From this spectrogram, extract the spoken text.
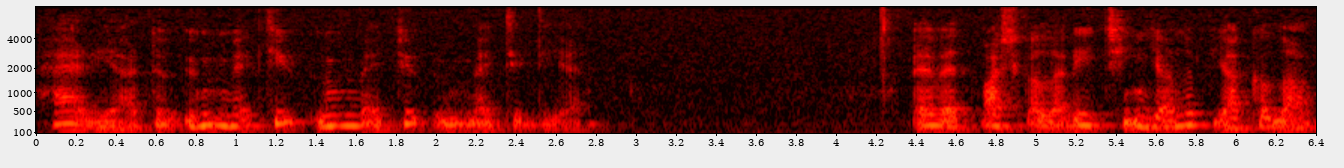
Her yerde ümmeti, ümmeti, ümmeti diye. Evet başkaları için yanıp yakılan,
